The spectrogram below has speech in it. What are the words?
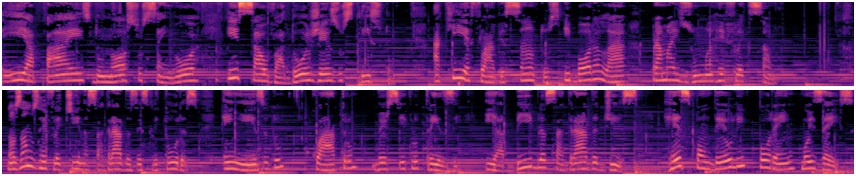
e a paz do nosso Senhor e Salvador Jesus Cristo. Aqui é Flávia Santos e bora lá para mais uma reflexão. Nós vamos refletir nas Sagradas Escrituras em Êxodo 4, versículo 13. E a Bíblia Sagrada diz: Respondeu-lhe, porém, Moisés:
